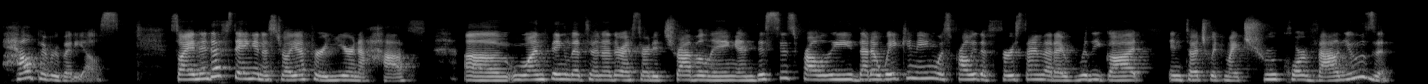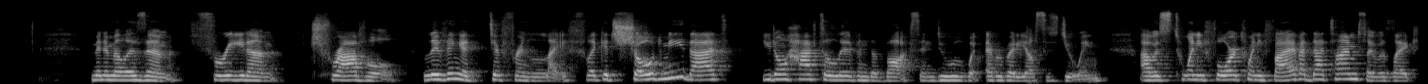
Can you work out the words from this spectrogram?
help everybody else. So I ended up staying in Australia for a year and a half. Um, one thing led to another. I started traveling, and this is probably that awakening was probably the first time that I really got in touch with my true core values minimalism, freedom, travel, living a different life. Like it showed me that you don't have to live in the box and do what everybody else is doing. I was 24, 25 at that time. So it was like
